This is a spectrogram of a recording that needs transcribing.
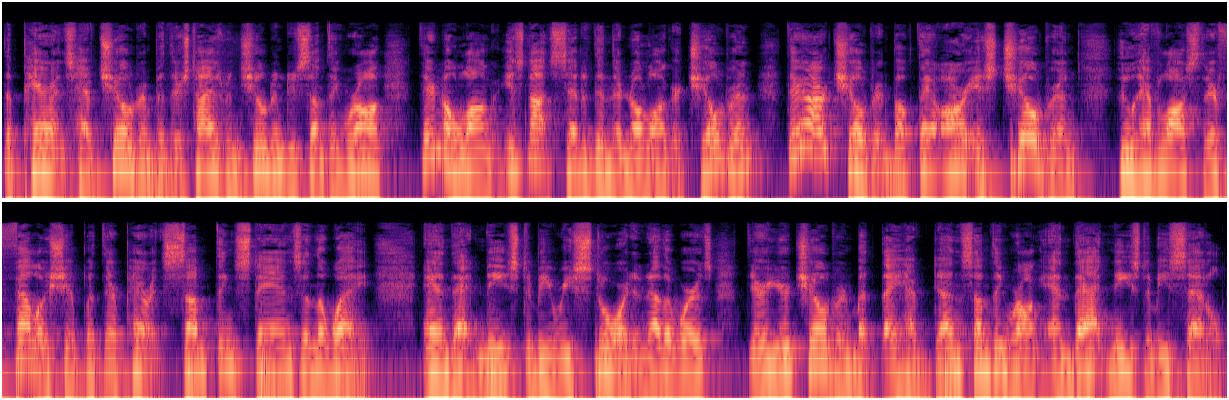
the parents have children, but there's times when children do something wrong. They're no longer, it's not said of them they're no longer children. They are children, but they are as children who have lost their fellowship with their parents. Something stands in the way and that needs to be restored. In other words, they're your children, but they have done something wrong and that needs to be settled.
